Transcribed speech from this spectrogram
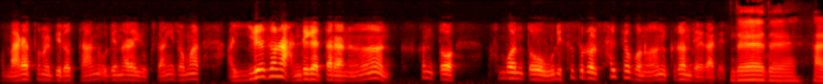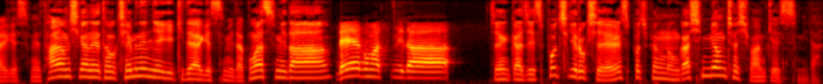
마라톤을 비롯한 우리나라 육상이 정말 아, 이래서는 안 되겠다라는 큰또 한번 또 우리 스스로를 살펴보는 그런 대회가 됐습니다. 네, 네, 알겠습니다. 다음 시간에 더욱 재밌는 얘기 기대하겠습니다. 고맙습니다. 네, 고맙습니다. 지금까지 스포츠 기록실 스포츠 평론가 신명철 씨와 함께 했습니다.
